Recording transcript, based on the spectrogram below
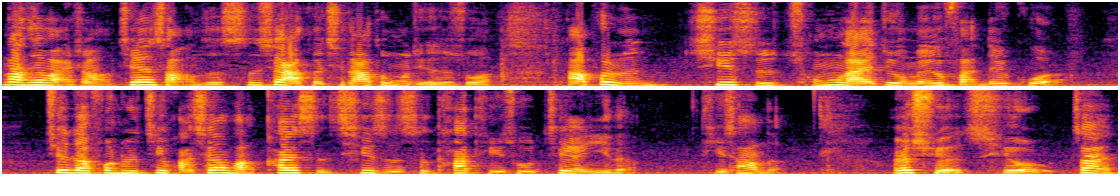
那天晚上，尖嗓子私下和其他动物解释说，拿破仑其实从来就没有反对过建造风车计划。相反，开始其实是他提出建议的、提倡的。而雪球在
